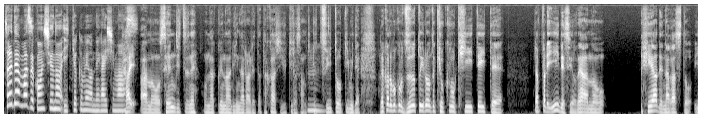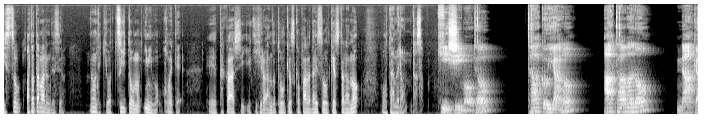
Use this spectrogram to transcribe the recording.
それではまず今週の一曲目お願いします。はい、あの先日ねお亡くなりになられた高橋幸宏さんとうん。追悼っていう意味で、あれから僕もずっといろんな曲を聴いていてやっぱりいいですよね。あの部屋で流すと一層温まるんですよ。なので今日は追悼の意味も込めて、えー高橋幸宏東京スカパラダイスオーケストラのウォーターメロンどうぞ。Kishimoto Takuya 頭の中。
